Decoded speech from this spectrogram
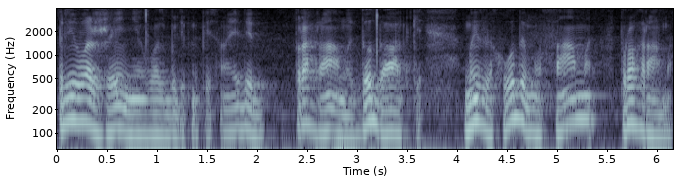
приложення у вас буде написано, або програми, додатки. Ми заходимо саме в програми.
